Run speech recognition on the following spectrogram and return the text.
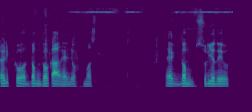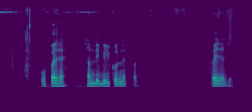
તડકો એકદમ ધોકાર હે જો મસ્ત એકદમ સૂર્યદેવ ઉપર હે ઠંડી બિલકુલ નથી પડતી વહી જજો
